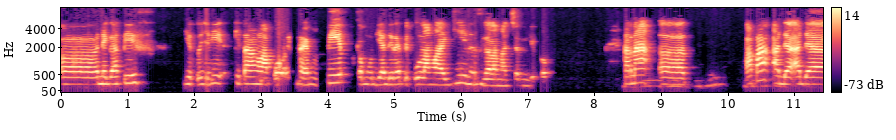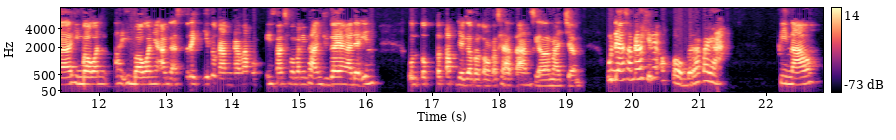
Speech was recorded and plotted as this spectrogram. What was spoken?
uh, negatif gitu. Jadi kita ngelaporin rapid, kemudian direpit ulang lagi dan segala macam gitu. Karena uh, apa ada ada himbauan himbauannya agak strict gitu kan karena instansi pemerintahan juga yang ngadain untuk tetap jaga protokol kesehatan segala macam. Udah sampai akhirnya Oktober apa ya? Final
